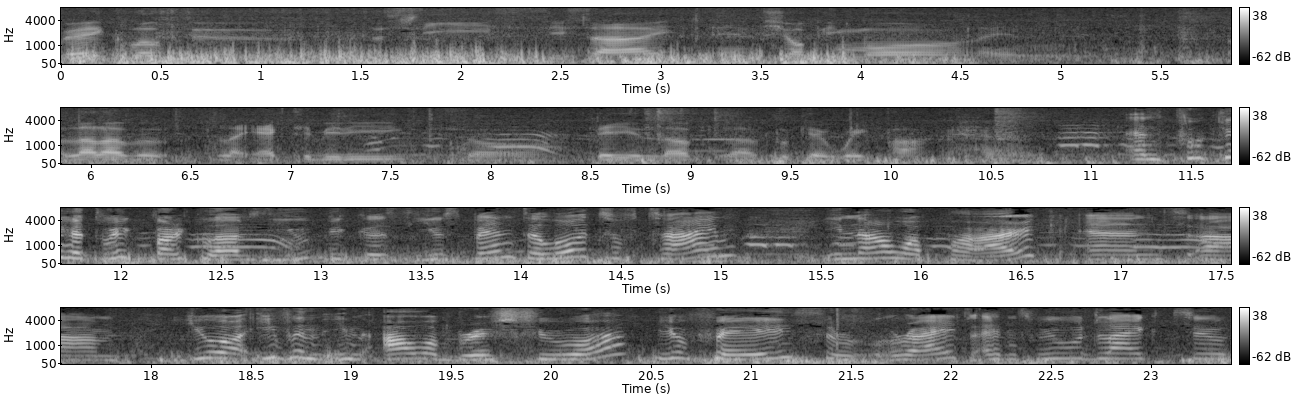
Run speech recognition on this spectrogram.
very close to the sea, seaside, and shopping mall, and a lot of uh, like activity. So they love Phuket Wake Park. And Phuket Wake Park loves you because you spent a lot of time in our park and um, you are even in our brochure, your face, right? And we would like to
